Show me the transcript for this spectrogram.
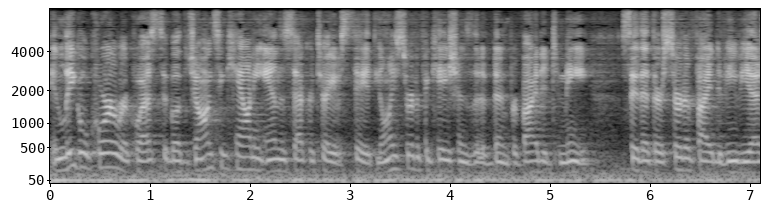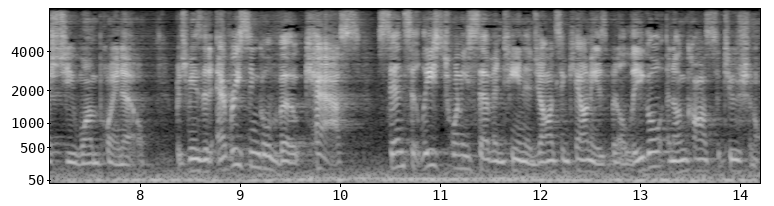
In legal KORA requests to both Johnson County and the Secretary of State, the only certifications that have been provided to me say that they're certified to VVSG 1.0, which means that every single vote cast since at least 2017 in Johnson County has been illegal and unconstitutional,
